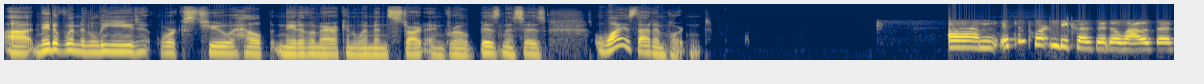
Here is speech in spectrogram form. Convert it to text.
Uh, Native Women Lead works to help Native American women start and grow businesses. Why is that important? Um, it's important because it allows us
